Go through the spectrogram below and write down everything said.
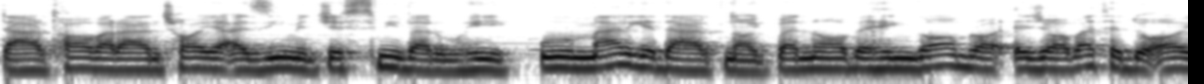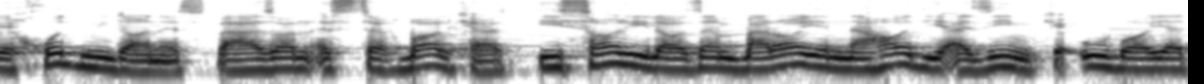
دردها و رنجهای عظیم جسمی و روحی او مرگ دردناک و نابهنگام را اجابت دعای خود می‌دانست و از آن استقبال کرد. ایثاری لازم برای نهادی عظیم که او باید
